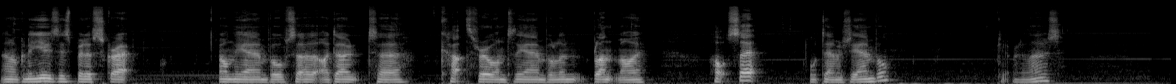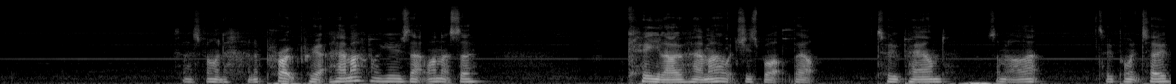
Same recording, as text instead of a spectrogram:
And I'm going to use this bit of scrap on the anvil so that I don't uh, cut through onto the anvil and blunt my hot set or damage the anvil. Get rid of those. So let's find an appropriate hammer. I'll use that one. That's a kilo hammer, which is what about two pound, something like that, 2.2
